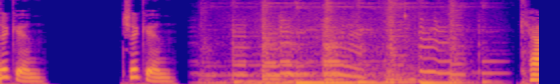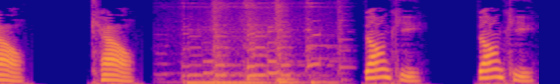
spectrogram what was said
chicken, chicken. Cow, cow. Donkey, donkey.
